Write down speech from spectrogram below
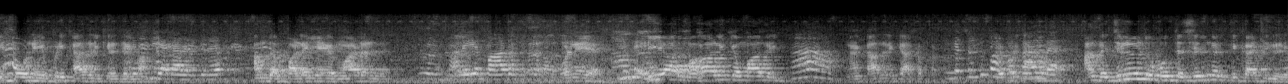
இப்போ உன்னை எப்படி காதலிக்கிறது அந்த பழைய மாடல். பழைய பாடல். உன்னைய டிஆர் மகாலிக்க நான் காதலிக்க ஆசைப்பட்டேன். அந்த ஜில்லுன்ற பூத்த சிறுநெடுத்து காட்சிகள்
